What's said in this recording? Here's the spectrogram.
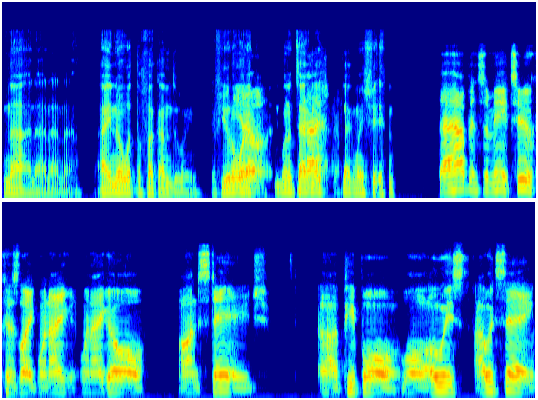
Nah, nah, nah, nah. I know what the fuck I'm doing. If you don't want to, you want to tag that, my tag my shit. That happens to me too, because like when I when I go on stage, uh, people will always, I would say,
